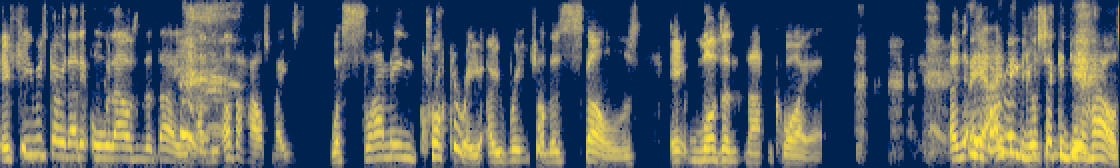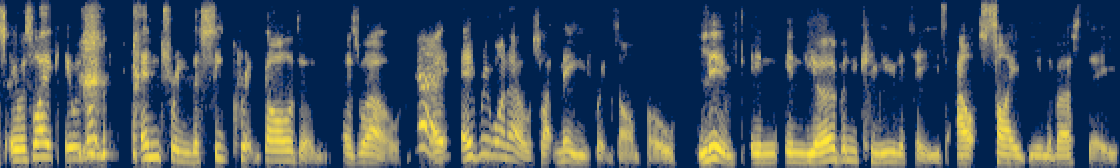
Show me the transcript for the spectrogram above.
If she was going at it all hours of the day and the other housemates were slamming crockery over each other's skulls, it wasn't that quiet. And yeah, I I remember think- your second year house, it was like it was like entering the secret garden as well. yeah. Like, everyone else, like me, for example, lived in in the urban communities outside the university.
